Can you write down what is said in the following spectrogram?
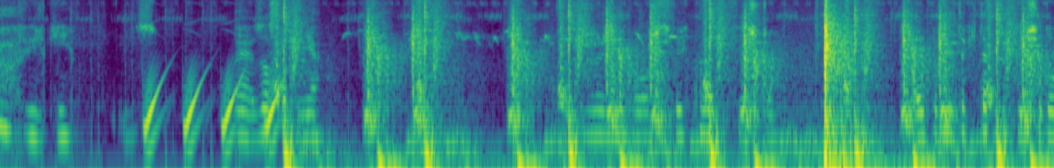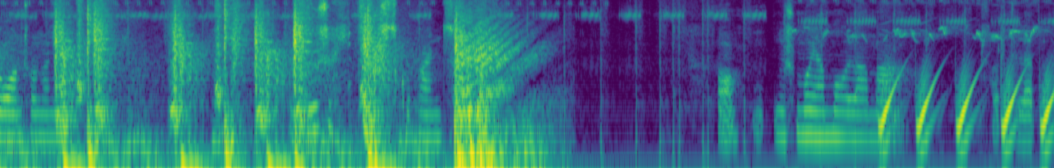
Ach, Wilki. Nie, zostaw mnie. jeżeli nie wyłożę swoich kolegów jeszcze. Ale pewnie tak i tak chwilę się dołączą, no nie? Duże hity masz skubańcu. O, już moja mola ma czwarty level.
